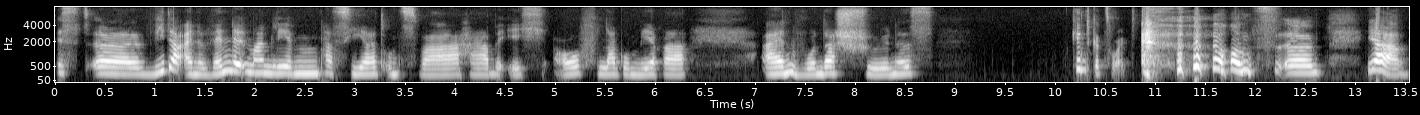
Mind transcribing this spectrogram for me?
ist äh, wieder eine Wende in meinem Leben passiert und zwar habe ich auf La Gomera ein wunderschönes Kind gezeugt. und äh, ja,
